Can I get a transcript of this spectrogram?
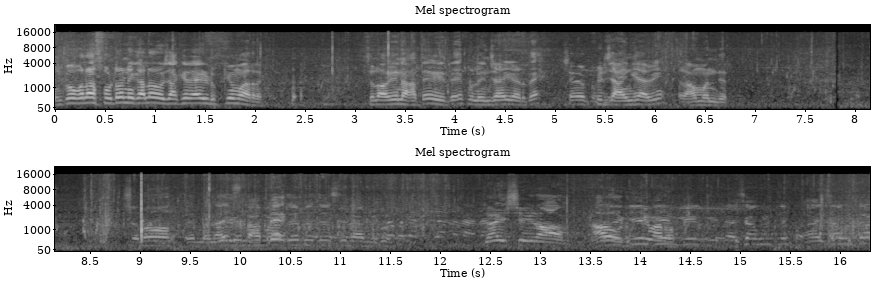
उनको बोला फ़ोटो निकालो और जाके डायरेक्ट डुबकी मार रहे. चलो अभी नहाते हुए थे फुल एंजॉय करते। चलो फिर जाएँगे अभी राम मंदिर। चलो जय श्री राम। आओ डुबकी मारो। ऐसा उल्टे ऐसा उल्टा।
